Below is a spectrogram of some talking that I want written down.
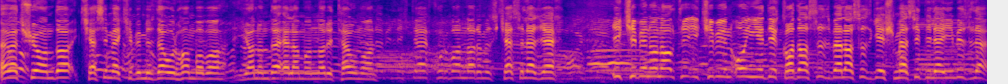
Evet şu anda kesim ekibimizde Orhan Baba, yanında elemanları Tevman. Birlikte kurbanlarımız kesilecek. 2016-2017 kadasız belasız geçmesi dileğimizle.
